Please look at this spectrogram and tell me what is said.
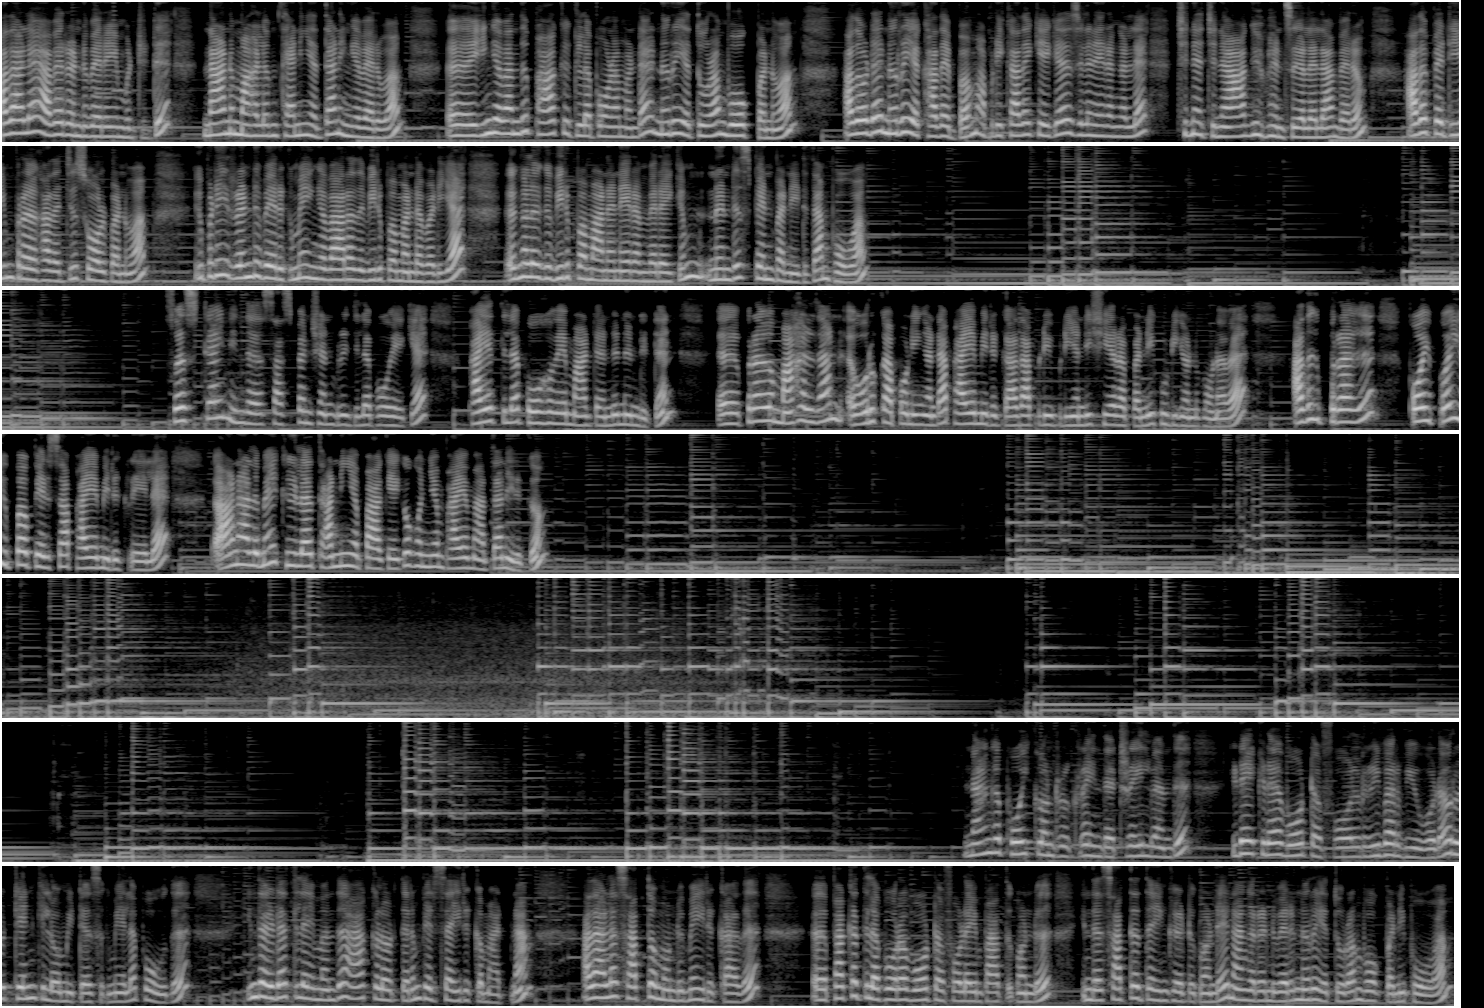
அதால் அவர் ரெண்டு பேரையும் விட்டுட்டு நானும் மகளும் தனியத்தான் இங்கே வருவோம். இங்கே வந்து பார்க்குக்குள்ளே போனோம்னா நிறைய தூரம் வோக் பண்ணுவோம். அதோட நிறைய கதைப்போம். அப்படி கதை கேட்க சில நேரங்களில் சின்ன சின்ன ஆர்கியூமெண்ட்ஸுகள் எல்லாம் வரும். அதை பற்றியும் கதைச்சு சால்வ் பண்ணுவோம். இப்படி ரெண்டு பேருக்குமே இங்கே வர்றது விருப்பம் மண்டபடியாக எங்களுக்கு விருப்பமான நேரம் வரைக்கும் நின்று ஸ்பெண்ட் பண்ணிட்டு தான் போவோம். ஃபர்ஸ்ட் டைம் இந்த சஸ்பென்ஷன் பிரிட்ஜில் போய்க்க பயத்தில் போகவே மாட்டேன்னு நின்றுட்டேன். பிறகு மகள் தான் ஒருக்கா போனீங்கண்டா பயம் இருக்காது அப்படி இப்படின்னு ஷேர் பண்ணி கூட்டிக்கொண்டு போனவ. அதுக்கு பிறகு போய் போய் இப்போ பெருசாக பயம் இருக்கிறேல. ஆனாலுமே கீழே தண்ணியை பார்க்க கொஞ்சம் பயமாக தான் இருக்கும். நாங்கள் போய்க்கொண்டிருக்கிற இந்த ட்ரெயில் வந்து இடைக்கிட வாட்டர் ஃபால் ரிவர் வியூவோட ஒரு டென் கிலோமீட்டர்ஸுக்கு மேலே போகுது. இந்த இடத்துலையும் வந்து ஆக்கள் ஒருத்தரும் பெருசாக இருக்க மாட்டினா அதால் சத்தம் ஒன்றுமே இருக்காது. பக்கத்தில் போகிற வாட்டர் ஃபாலையும் பார்த்துக்கொண்டு இந்த சத்தத்தையும் கேட்டுக்கொண்டே நாங்கள் ரெண்டு பேரும் நிறைய தூரம் வாக் பண்ணி போவோம்.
